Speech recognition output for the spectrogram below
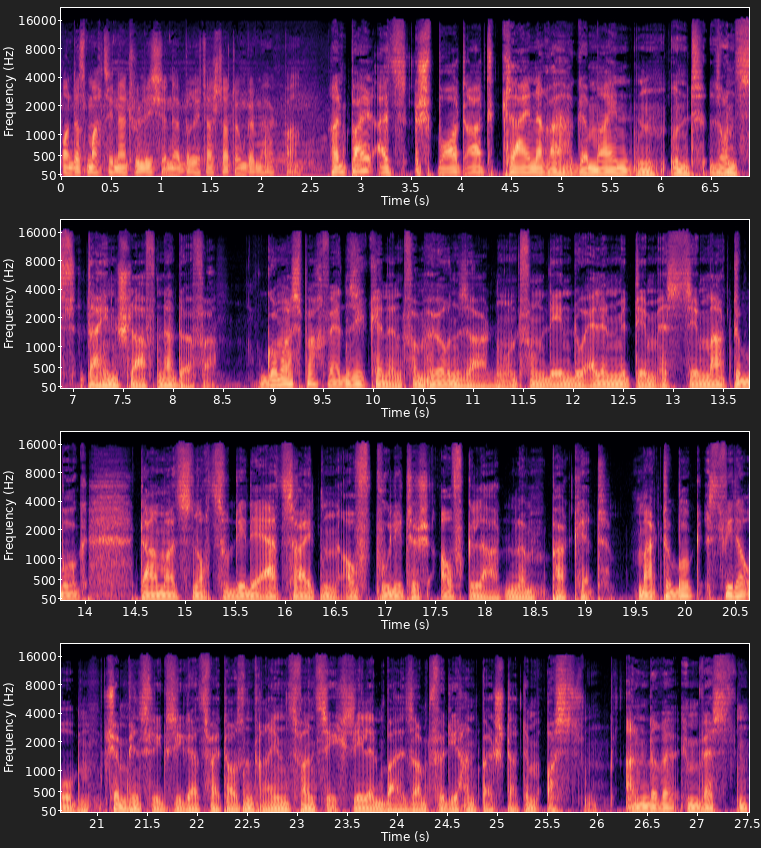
Und das macht sich natürlich in der Berichterstattung bemerkbar. Handball als Sportart kleinerer Gemeinden und sonst dahinschlafender Dörfer. Gummersbach werden Sie kennen vom Hörensagen und von den Duellen mit dem SC Magdeburg, damals noch zu DDR-Zeiten auf politisch aufgeladenem Parkett. Magdeburg ist wieder oben, Champions League-Sieger 2023, Seelenbalsam für die Handballstadt im Osten. Andere im Westen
